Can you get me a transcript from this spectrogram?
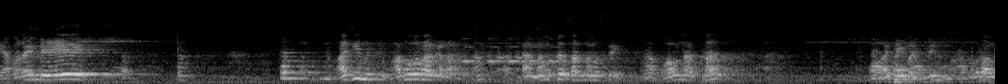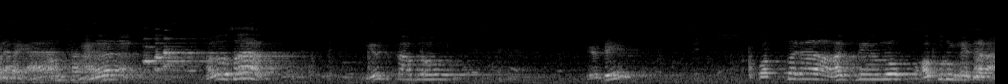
ఎవరండి? మాజీ మంత్రి మాధవరావు గారా. నమస్తే సార్ నమస్తే. ఆ, బాగున్నారు సార్. మాజీ మంత్రి మాధవరావు గారా. Hello sir. ఏంటి ప్రాబ్లం? ఏంటి? కొత్తగా ఆగ్నేయంలో బాత్రూమ్ వేశారా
